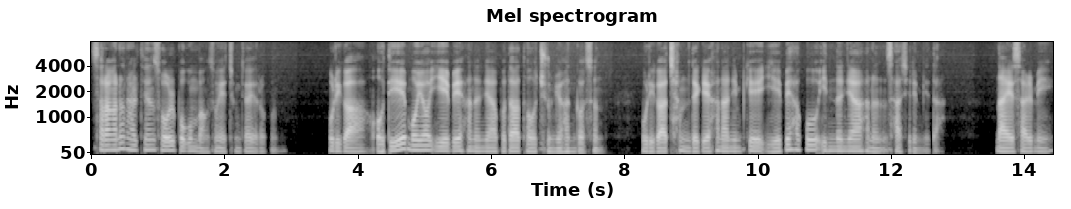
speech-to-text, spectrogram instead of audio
사랑하는 할텐 서울 복음 방송의 청자 여러분, 우리가 어디에 모여 예배하느냐보다 더 중요한 것은 우리가 참되게 하나님께 예배하고 있느냐 하는 사실입니다. 나의 삶이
